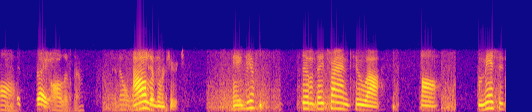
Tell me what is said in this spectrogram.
all, Right. all of them. They're All of them church. They different. Instead of they trying to uh uh message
